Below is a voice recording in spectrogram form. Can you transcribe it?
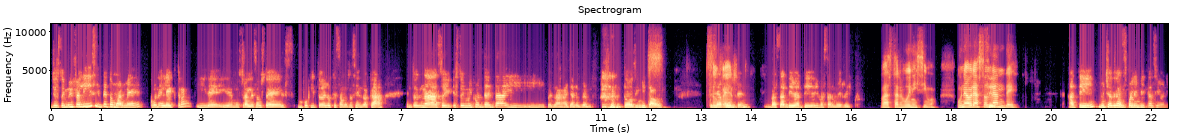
yo estoy muy feliz de tomarme con Electra y de, y de mostrarles a ustedes un poquito de lo que estamos haciendo acá. Entonces, nada, estoy, estoy muy contenta y, y pues nada, ya nos vemos. Todos invitados. Que se apunten. Va a estar divertido y va a estar muy rico. Va a estar buenísimo. Un abrazo grande. A ti, muchas gracias por la invitación.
